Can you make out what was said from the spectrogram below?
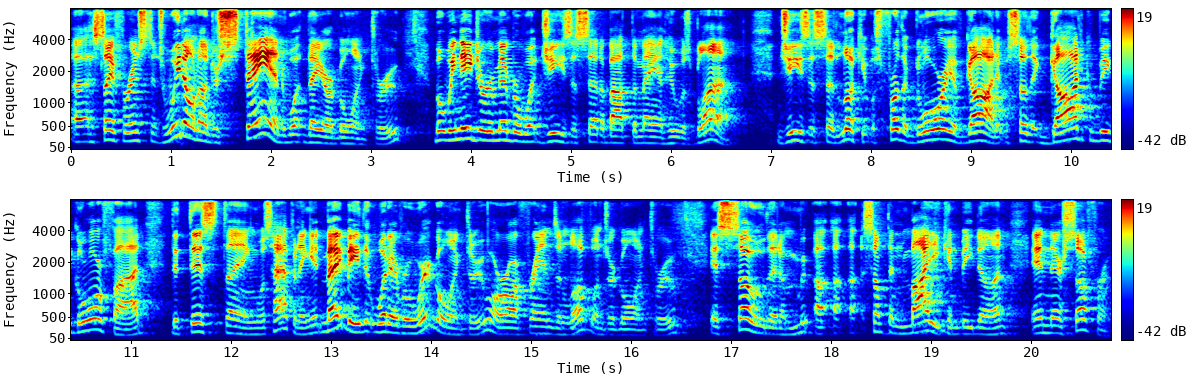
uh, say for instance, we don't understand what they are going through, but we need to remember what Jesus said about the man who was blind. Jesus said, Look, it was for the glory of God. It was so that God could be glorified that this thing was happening. It may be that whatever we're going through or our friends and loved ones are going through is so that a, a, a, something mighty can be done in their suffering.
